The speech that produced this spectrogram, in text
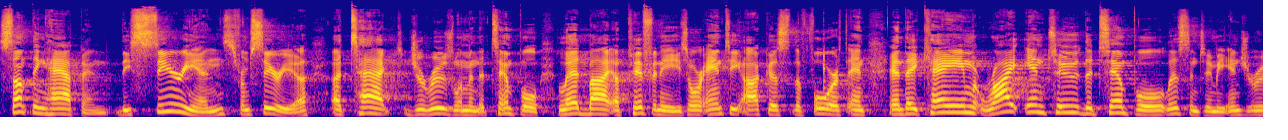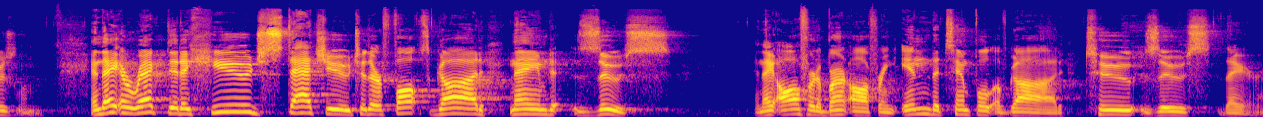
something happened. The Syrians from Syria attacked Jerusalem and the temple, led by Epiphanes or Antiochus IV, and, and they came right into the temple, listen to me, in Jerusalem. And they erected a huge statue to their false god named Zeus. And they offered a burnt offering in the temple of God to Zeus there.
